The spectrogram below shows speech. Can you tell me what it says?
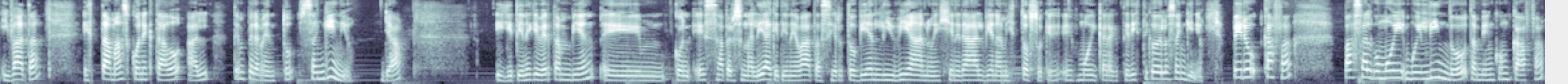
y Vata está más conectado al temperamento sanguíneo, ¿ya? Y que tiene que ver también em, con esa personalidad que tiene Vata, ¿cierto? Bien liviano en general, bien amistoso, que es muy característico de los sanguíneos. Pero Kafa pasa algo muy, muy lindo también con Kafa,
